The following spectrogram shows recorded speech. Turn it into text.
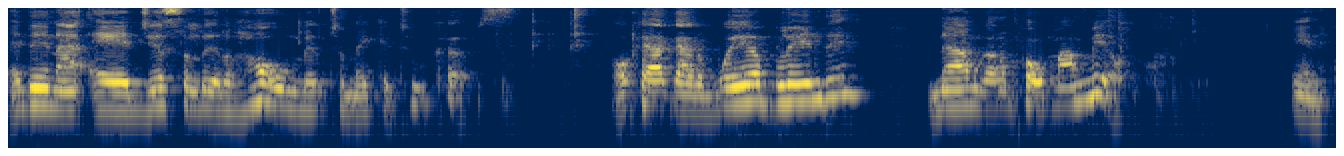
And then I add just a little whole milk to make it two cups. Okay, I got it well blended. Now I'm going to pour my milk in it.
